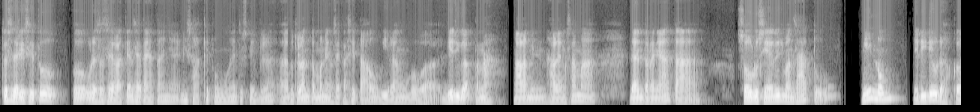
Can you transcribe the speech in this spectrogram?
Terus dari situ uh, udah selesai latihan saya tanya-tanya ini sakit punggungnya? Terus dia bilang uh, kebetulan teman yang saya kasih tahu bilang bahwa dia juga pernah ngalamin hal yang sama. Dan ternyata solusinya itu cuma satu minum. Jadi dia udah ke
